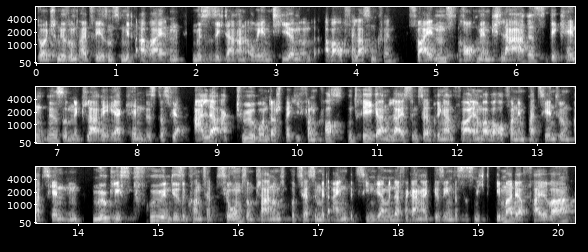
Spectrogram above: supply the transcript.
deutschen Gesundheitswesens mitarbeiten, müssen sich daran orientieren und aber auch verlassen können. Zweitens brauchen wir ein klares Bekenntnis und eine klare Erkenntnis, dass wir alle Akteure, und da spreche ich von Kostenträgern, Leistungserbringern vor allem, aber auch von den Patientinnen und Patienten, möglichst früh in diese Konzeptions- und Planungsprozesse mit einbeziehen. Wir haben in der Vergangenheit gesehen, dass es nicht immer der Fall war,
